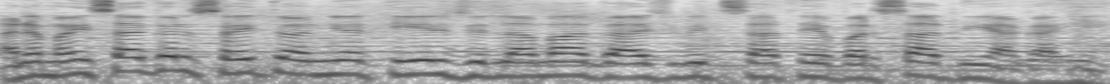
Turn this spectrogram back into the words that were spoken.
અને મહીસાગર સહિત અન્ય તેર જિલ્લામાં ગાજવીજ સાથે વરસાદની આગાહી.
